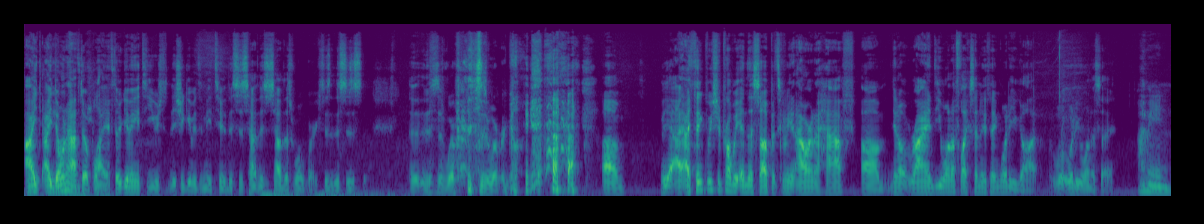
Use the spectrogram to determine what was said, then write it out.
I, I don't have to apply. If they're giving it to you, they should give it to me too. This is how this is how this world works. This, this is this is where this is where we're going. um, but yeah, I, I think we should probably end this up. It's gonna be an hour and a half. Um, you know, Ryan, do you want to flex anything? What do you got? What, what do you want to say? I mean,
